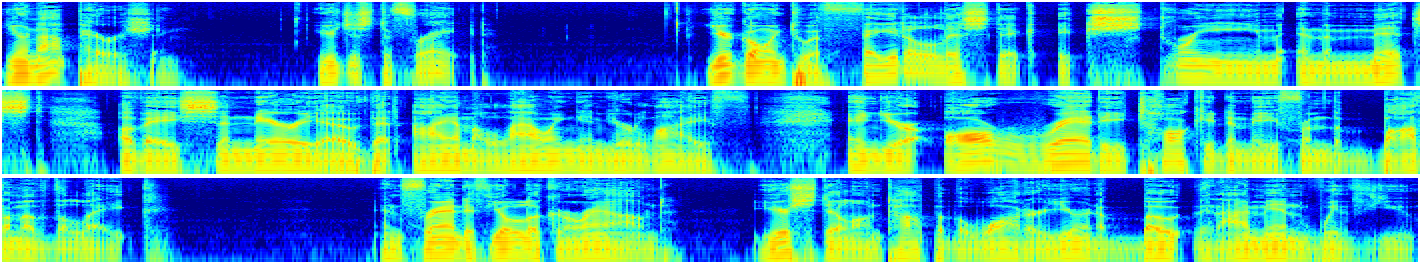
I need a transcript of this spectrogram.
You're not perishing, you're just afraid. You're going to a fatalistic extreme in the midst of a scenario that I am allowing in your life, and you're already talking to me from the bottom of the lake. And friend, if you'll look around, you're still on top of the water. You're in a boat that I'm in with you.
